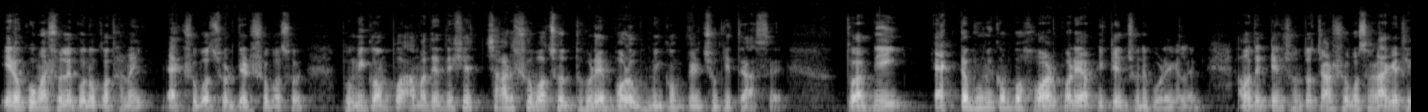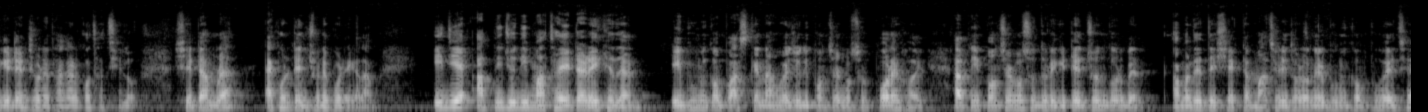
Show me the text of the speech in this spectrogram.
এরকম আসলে কোনো কথা নাই। একশো বছর, দেড়শো বছর। ভূমিকম্প আমাদের দেশে চারশো বছর ধরে বড় ভূমিকম্পের ঝুঁকিতে আছে। তো আপনি এই একটা ভূমিকম্প হওয়ার পরে আপনি টেনশনে পড়ে গেলেন। আমাদের টেনশন তো চারশো বছর আগে থেকে টেনশনে থাকার কথা ছিল। সেটা আমরা এখন টেনশনে পড়ে গেলাম। এই যে আপনি যদি মাথায় এটা রেখে দেন, এই ভূমিকম্প আজকে না হয়ে যদি পঞ্চাশ বছর পরে হয়, আপনি পঞ্চাশ বছর ধরে কি টেনশন করবেন? আমাদের দেশে একটা মাঝারি ধরনের ভূমিকম্প হয়েছে।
